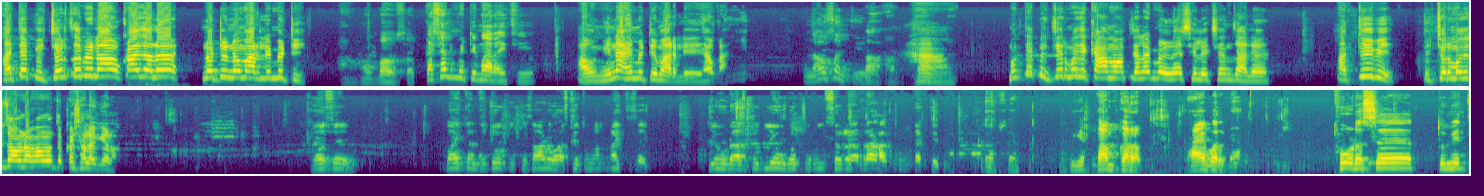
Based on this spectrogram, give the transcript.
आणि त्या पिक्चरचं बी नाव काय झालं? नटीनं मारली मिठी. अहो, भाऊसाहेब कशाला मिठी मारायची? अहो मी नाही मिठी मारली हो का? नाव सांगते. हा, हा. हा. मग त्या पिक्चरमध्ये काम आपल्याला मिळलं सिलेक्शन झालं. आणि ते बी पिक्चरमध्ये जाऊ नका म्हणतो कशाला गेला? बायकांचं डोकं कसं आडवं असते तुम्हाला माहितीच आहे. एवढं असतं की एवढं करून सगळं राडा करून टाकते ते. भाऊसाहेब एक काम करा. काय बर का? थोडस तुम्हीच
